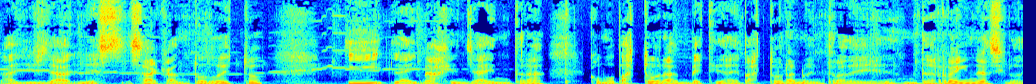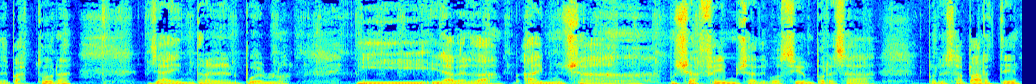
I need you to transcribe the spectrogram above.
allí ya les sacan todo esto y la imagen ya entra como pastora, vestida de pastora, no entra de, de reina, sino de pastora, ya entra en el pueblo. Y, la verdad, hay mucha, mucha fe, mucha devoción por esa, por esa parte.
